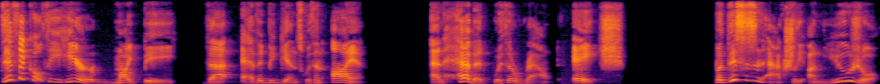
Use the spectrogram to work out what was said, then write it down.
difficulty here might be that Eved begins with an ayin and Hebed with a round H. But this isn't actually unusual.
